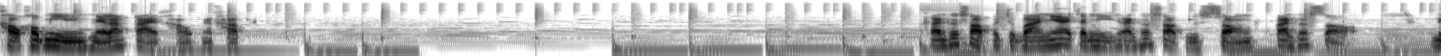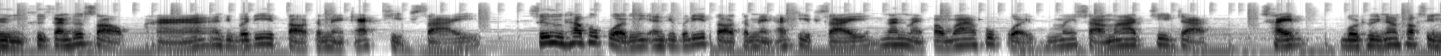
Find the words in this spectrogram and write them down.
เขาเขามีในร่างกายเขานะครับการทดสอบปัจจุบันเนี่ยจะมีการทดสอบอยู่ 2 การทดสอบ 1 คือการทดสอบหาแอนติบอดีต่อตำแหน่ง active site ซึ่งถ้าผู้ป่วยมีแอนติบอดีต่อตำแหน่ง active site นั่นหมายความว่าผู้ป่วยไม่สามารถที่จะใช้โบทูลินัมท็อกซิน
